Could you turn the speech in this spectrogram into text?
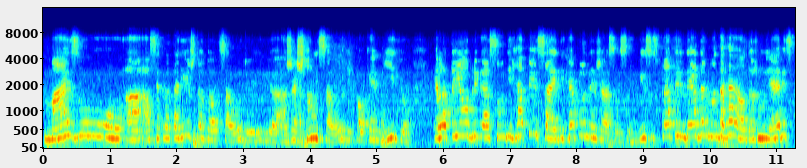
Mas o, a, a, Secretaria Estadual de Saúde e a gestão em saúde, em qualquer nível, ela tem a obrigação de repensar e de replanejar seus serviços para atender a demanda real das mulheres,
